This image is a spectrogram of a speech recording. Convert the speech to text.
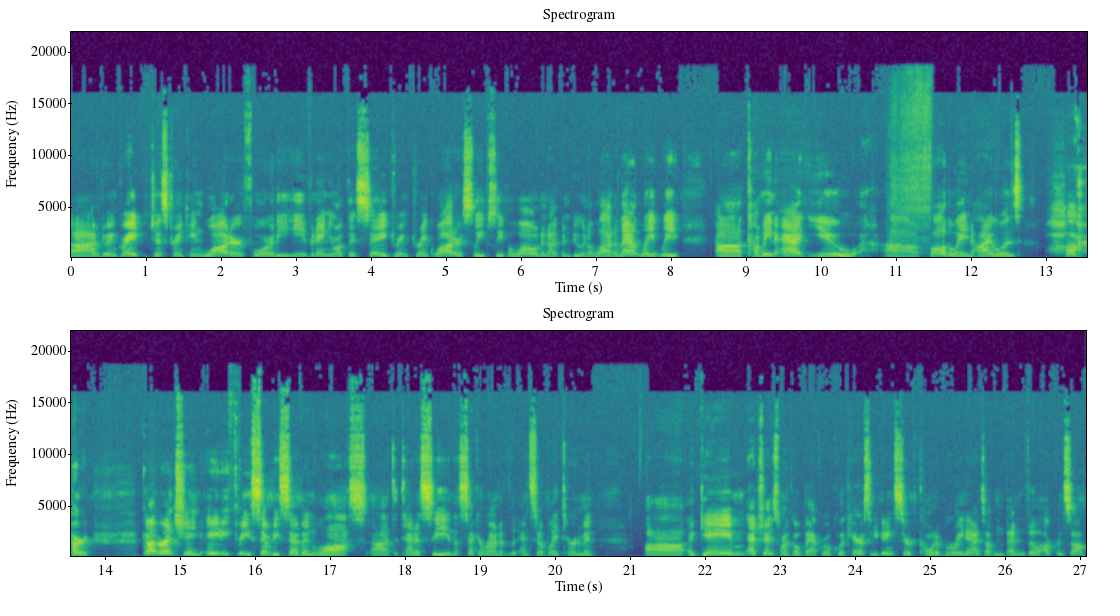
Uh, I'm doing great. Just drinking water for the evening. You know what they say: drink, drink water, sleep, sleep alone. And I've been doing a lot of that lately. Uh, coming at you, uh, following Iowa's heart. gut wrenching 83 77 loss uh, to Tennessee in the second round of the NCAA tournament. Uh, a game. Actually, I just want to go back real quick. Harrison, you're getting served Kona Brewing ads up in Bentonville, Arkansas,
